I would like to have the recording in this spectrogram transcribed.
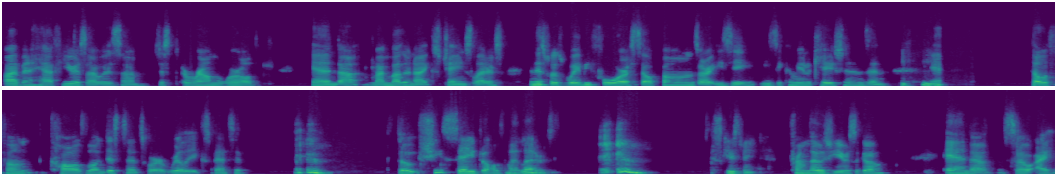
five and a half years, I was um, just around the world. And uh, my mother and I exchanged letters. And this was way before cell phones or easy, easy communications and Mhm. telephone calls long distance were really expensive. so she saved all of my letters, excuse me, from those years ago. And uh, so I,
